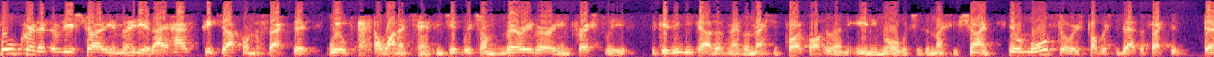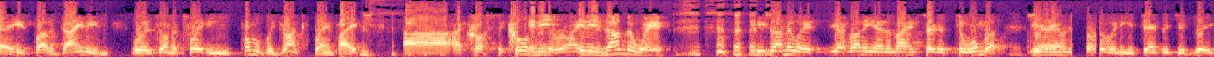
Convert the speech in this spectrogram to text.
full credit of the Australian media, they have picked up on the fact that Will Power won a championship, which I'm very very impressed with. Because IndyCar doesn't have a massive profile here anymore, which is a massive shame. There were more stories published about the fact that uh, his brother Damien was on a tweeting, probably drunk, rampage uh, across the course In of the his- race. in his underwear. in his underwear, running down the main street of Toowoomba, cheering on his brother winning a championship. The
